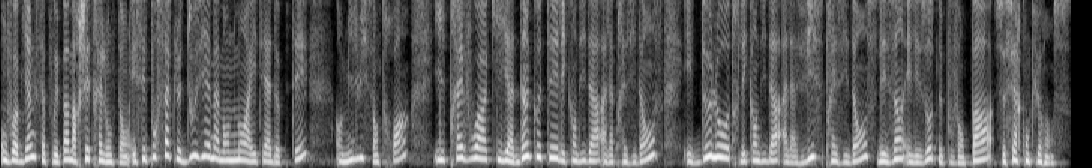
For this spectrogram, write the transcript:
on voit bien que ça pouvait pas marcher très longtemps. Et c'est pour ça que le douzième amendement a été adopté en 1803. Il prévoit qu'il y a d'un côté les candidats à la présidence et de l'autre les candidats à la vice-présidence, les uns et les autres ne pouvant pas se faire concurrence.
